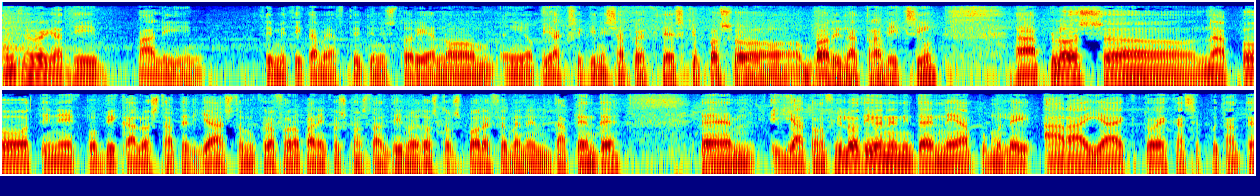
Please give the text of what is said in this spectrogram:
Δεν ξέρω γιατί πάλι θυμηθήκαμε αυτή την ιστορία ενώ η οποία ξεκίνησε από εχθές και πόσο μπορεί να τραβήξει. Απλώς ε, να πω ότι είναι εκπομπή καλό στα παιδιά στο μικρόφωνο Πανίκο Κωνσταντίνου εδώ στο Σπορ FM 95. Ε, για τον φίλο 299 που μου λέει Άρα η ΑΕΚ το έχασε που ήταν 4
